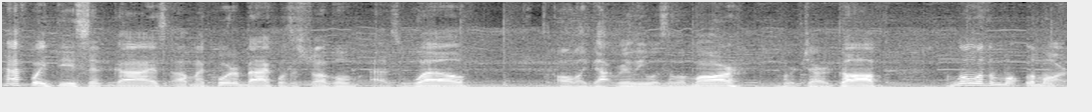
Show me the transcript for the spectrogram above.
halfway decent, guys. Uh, my quarterback was a struggle as well. All I got really was a Lamar or Jared Goff. I'm going with Lamar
